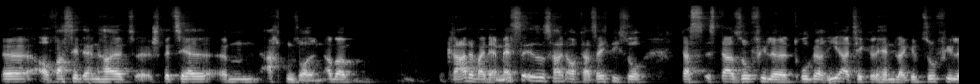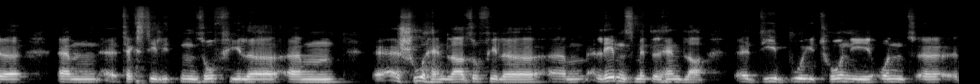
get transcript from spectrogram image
äh, auf was sie denn halt äh, speziell ähm, achten sollen. Aber gerade bei der Messe ist es halt auch tatsächlich so, dass es da so viele Drogerieartikelhändler gibt, so viele ähm, Textiliten, so viele ähm, äh, Schuhhändler, so viele ähm, Lebensmittelhändler, äh, die Buitoni und äh,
